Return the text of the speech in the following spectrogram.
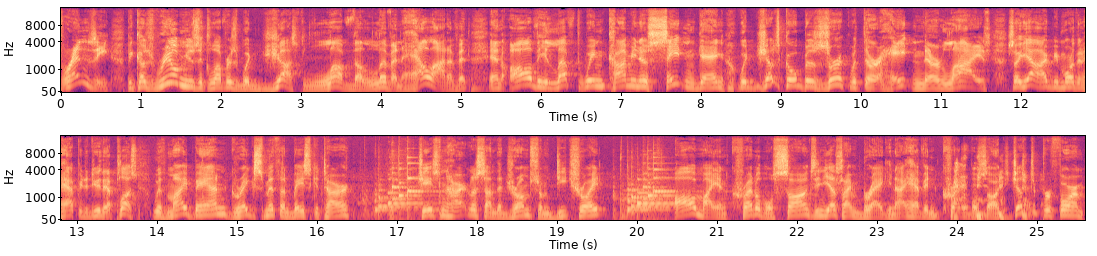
frenzy because real music lovers would just love the living hell out of it, and all the left-wing communist Satan gang would just go berserk with their hate and their lies. So yeah, I'd be more than happy to do that. Plus, with my band, Greg Smith on bass guitar. Jason Hartless on the drums from Detroit. All my incredible songs, and yes, I'm bragging. I have incredible songs just to perform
